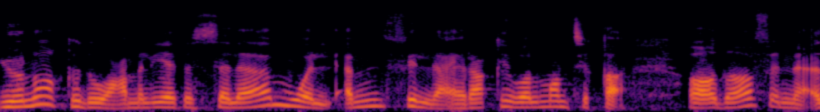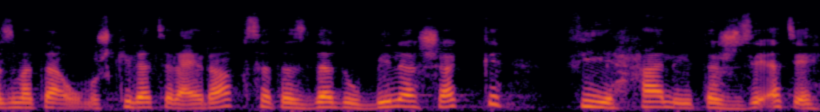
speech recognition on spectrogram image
يناقض عملية السلام والأمن في العراق والمنطقة. وأضاف أن أزمة ومشكلات العراق ستزداد بلا شك في حال تجزئته.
